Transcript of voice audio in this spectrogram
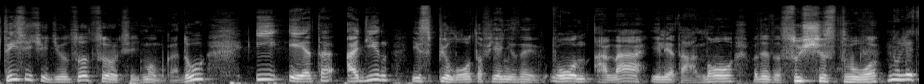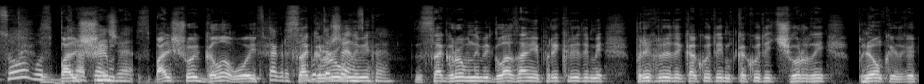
В 1947 году, и это один из пилотов, я не знаю, он, она или это оно, вот это существо, Ну, лицо вот, с большим, же, с большой головой, с огромными, с огромными глазами, прикрытыми, прикрытой какой-то какой черной пленкой, такой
